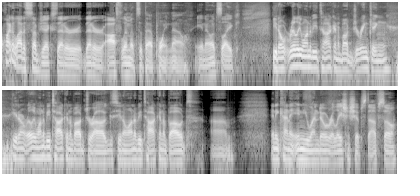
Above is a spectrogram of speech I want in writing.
quite a lot of subjects that are that are off limits at that point now. You know, it's like you don't really want to be talking about drinking. You don't really want to be talking about drugs. You don't want to be talking about um, any kind of innuendo relationship stuff. So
